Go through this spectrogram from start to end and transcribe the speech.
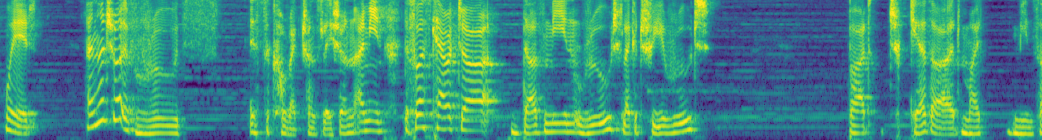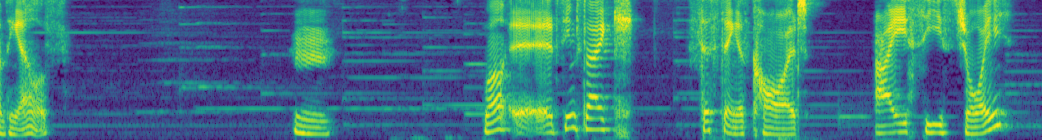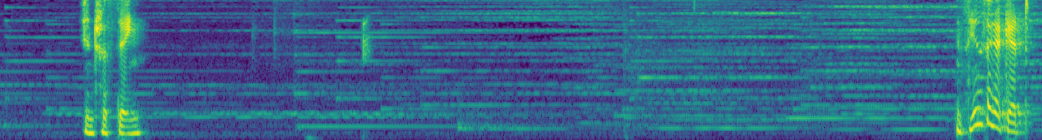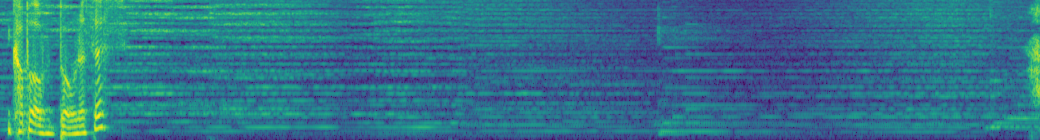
Wait, I'm not sure if roots is the correct translation. I mean, the first character does mean root, like a tree root. But together it might mean something else. Hmm. Well, it seems like this thing is called I Seize Joy. Interesting. It seems like I get a couple of bonuses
